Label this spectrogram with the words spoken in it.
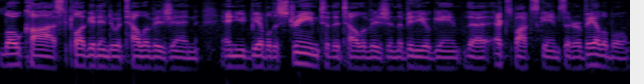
low cost. Plug it into a television, and you'd be able to stream to the television the video game, the Xbox games that are available.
